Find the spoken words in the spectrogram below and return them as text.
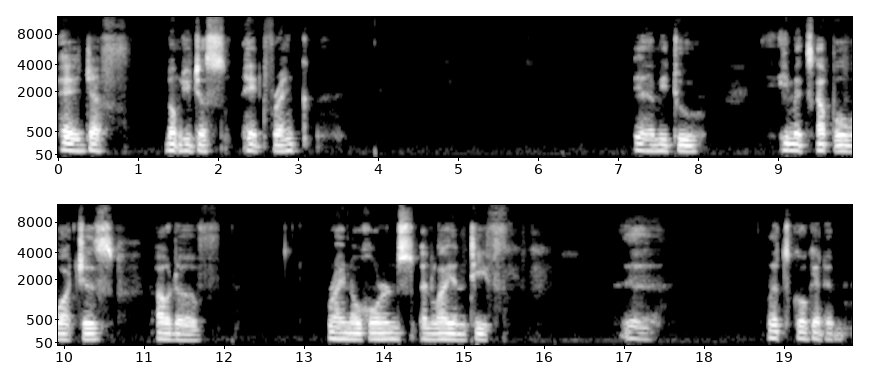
Hey, Jeff, don't you just hate Frank? Yeah, me too. He makes Apple watches out of rhino horns and lion teeth. Let's go get him.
